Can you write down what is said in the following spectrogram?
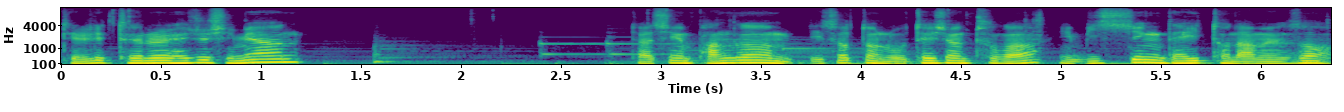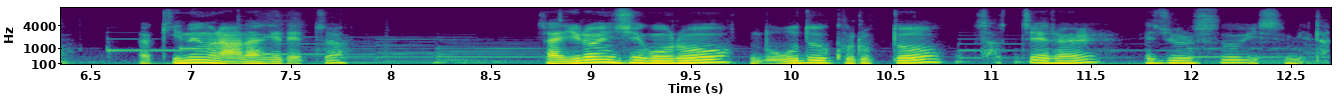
delete를 해주시면 자 지금 방금 있었던 로테이션 2가 이 missing data 나면서 기능을 안 하게 됐죠? 자 이런 식으로 노드 그룹도 삭제를 해줄 수 있습니다.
